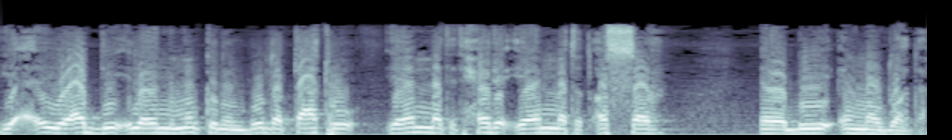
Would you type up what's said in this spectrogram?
يؤدي إلى إن ممكن البوردة بتاعته يا إما تتحرق يا إما تتأثر. بالموضوع ده.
